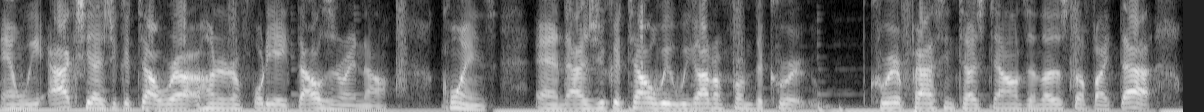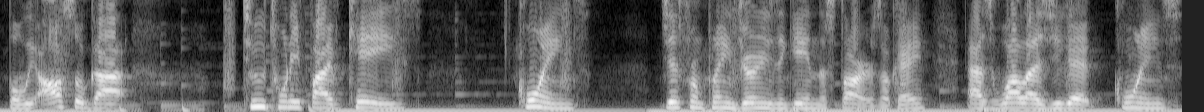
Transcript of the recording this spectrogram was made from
and we actually, as you could tell, we're at 148,000 right now coins. And as you could tell, we, we got them from the career career passing touchdowns and other stuff like that. But we also got 225Ks coins just from playing journeys and getting the stars, okay? As well as you get coins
